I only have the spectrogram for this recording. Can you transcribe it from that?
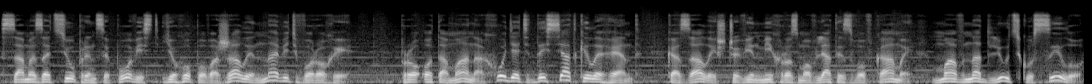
Саме за цю принциповість його поважали навіть вороги. Про отамана ходять десятки легенд. Казали, що він міг розмовляти з вовками, мав надлюдську силу,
